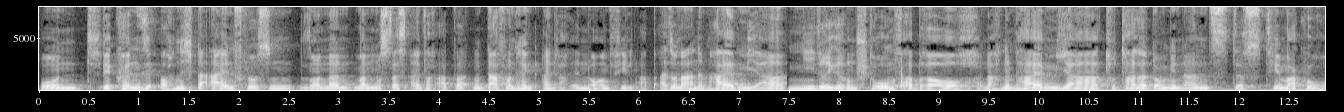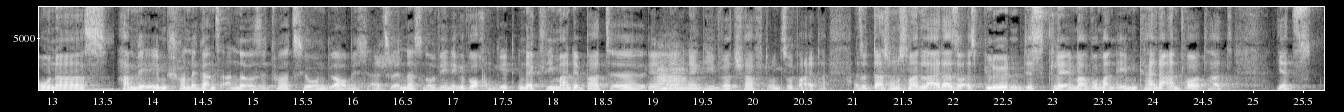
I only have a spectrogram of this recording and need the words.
und wir können sie auch nicht beeinflussen, sondern man muss das einfach abwarten. Und davon hängt einfach enorm viel ab. Also nach einem halben Jahr niedrigerem Stromverbrauch, nach einem halben Jahr totaler Dominanz des Thema Coronas haben wir eben schon eine ganz andere Situation, glaube ich, als wenn das nur wenige Wochen geht. In der Klimadebatte, in mhm. der Energiewirtschaft und so weiter. Also das muss man leider so als blöden Disclaimer, wo man eben keine Antwort hat, jetzt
